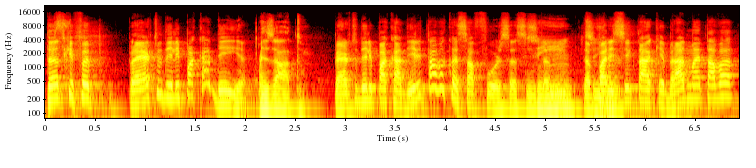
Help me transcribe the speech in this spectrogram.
Tanto que foi perto dele pra cadeia. exato. Perto dele pra cadeia, ele tava com essa força assim Sim, também. sim. Parecia que tava quebrado, mas tava,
